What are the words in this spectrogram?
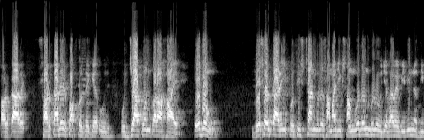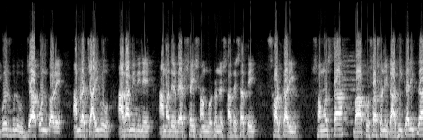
সরকার, সরকারের পক্ষ থেকে উদযাপন করা হয় এবং বেসরকারি প্রতিষ্ঠানগুলো, সামাজিক সংগঠনগুলো যেভাবে বিভিন্ন দিবসগুলো উদযাপন করে, আমরা চাইব আগামী দিনে আমাদের ব্যবসায়ী সংগঠনের সাথে সাথে সরকারি সংস্থা বা প্রশাসনিক আধিকারিকরা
